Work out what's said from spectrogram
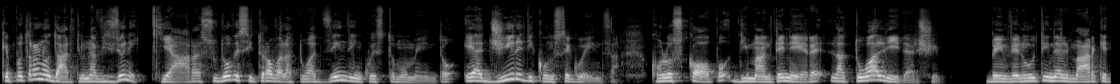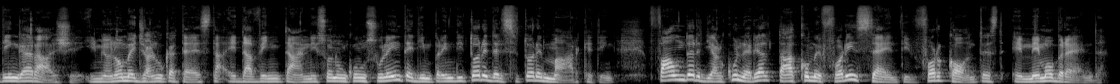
che potranno darti una visione chiara su dove si trova la tua azienda in questo momento e agire di conseguenza, con lo scopo di mantenere la tua leadership. Benvenuti nel Marketing Garage. Il mio nome è Gianluca Testa e da 20 anni sono un consulente ed imprenditore del settore marketing, founder di alcune realtà come For Incentive, For Contest e Memo Brand.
